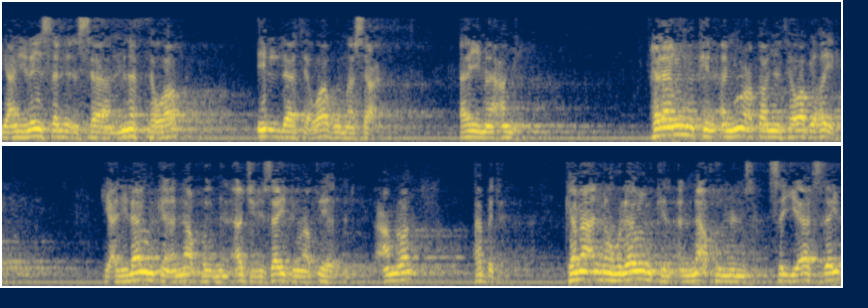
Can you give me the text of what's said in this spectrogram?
يعني ليس للإنسان من الثواب إلا ثواب ما سعى أي ما عمل. فلا يمكن أن يعطى من ثواب غيره. يعني لا يمكن أن نأخذ من أجر زيد ونعطيه عمرا أبدا. كما أنه لا يمكن أن نأخذ من سيئات زيد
